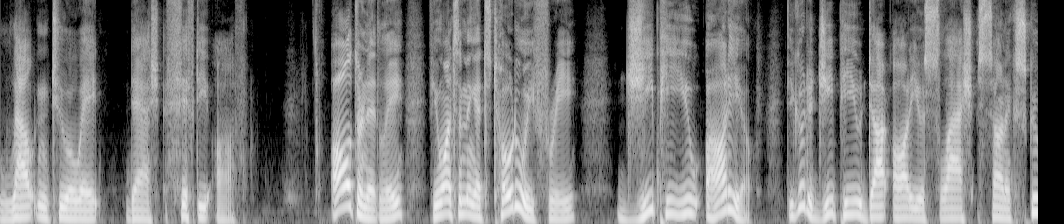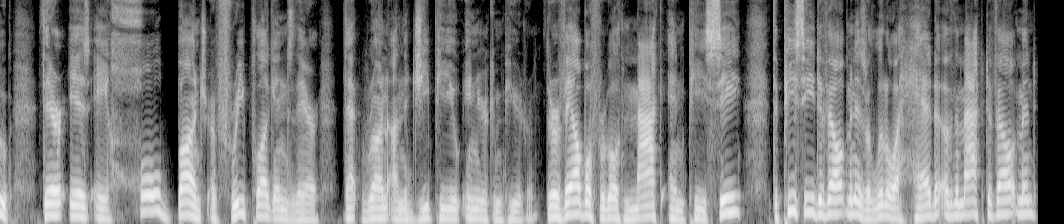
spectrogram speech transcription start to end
Lauten208 50 off. Alternately, if you want something that's totally free, GPU audio. If you go to gpu.audio slash sonic scoop, there is a whole bunch of free plugins there that run on the GPU in your computer. They're available for both Mac and PC. The PC development is a little ahead of the Mac development,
